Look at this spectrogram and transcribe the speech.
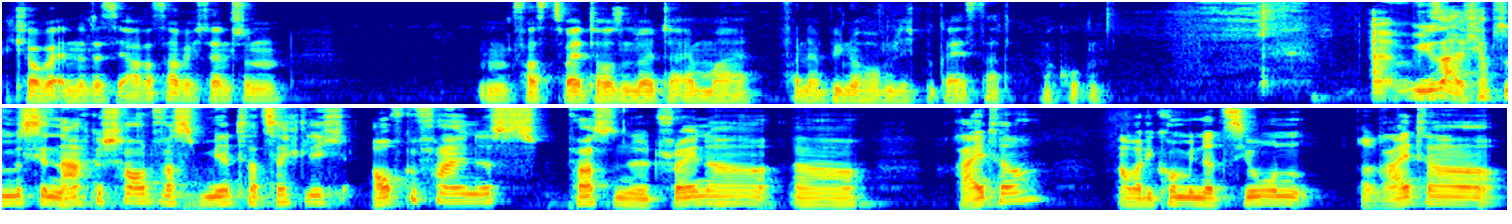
ich glaube, Ende des Jahres habe ich dann schon hm, fast 2000 Leute einmal von der Bühne hoffentlich begeistert. Mal gucken. Äh, wie gesagt, ich habe so ein bisschen nachgeschaut, was mir tatsächlich aufgefallen ist. Personal Trainer, äh, Reiter, aber die Kombination Reiter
